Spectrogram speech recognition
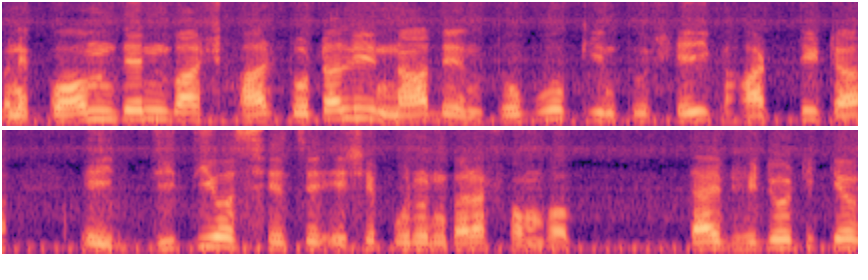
মানে কম দেন বা সার টোটালি না দেন, তবুও কিন্তু সেই ঘাটতিটা এই দ্বিতীয় সেচে এসে পূরণ করা সম্ভব। তাই ভিডিওটিকেও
